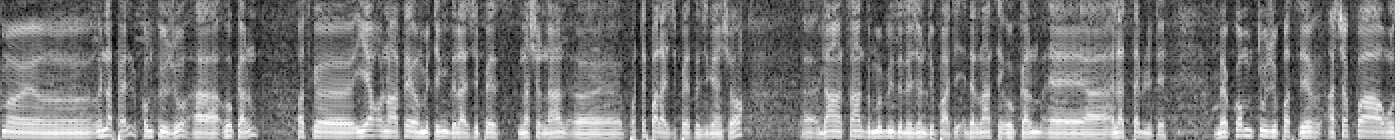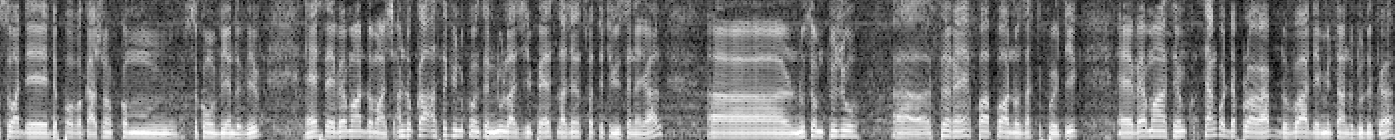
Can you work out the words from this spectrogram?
un appel, comme toujours, au calme, parce que hier, on a fait un meeting de la GPS nationale, euh, porté par la GPS de Giguinchor, euh, dans le sens de mobiliser les jeunes du parti et de lancer au calme et à la stabilité. Mais comme toujours passé, à chaque fois, on reçoit des, provocations comme ce qu'on vient de vivre. Et c'est vraiment dommage. En tout cas, en ce qui nous concerne, nous, la GPS, l'Agence stratégique du Sénégal, euh, nous sommes toujours sereins par rapport à nos actes politiques. Et vraiment, c'est encore déplorable de voir des militants de Doudeka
